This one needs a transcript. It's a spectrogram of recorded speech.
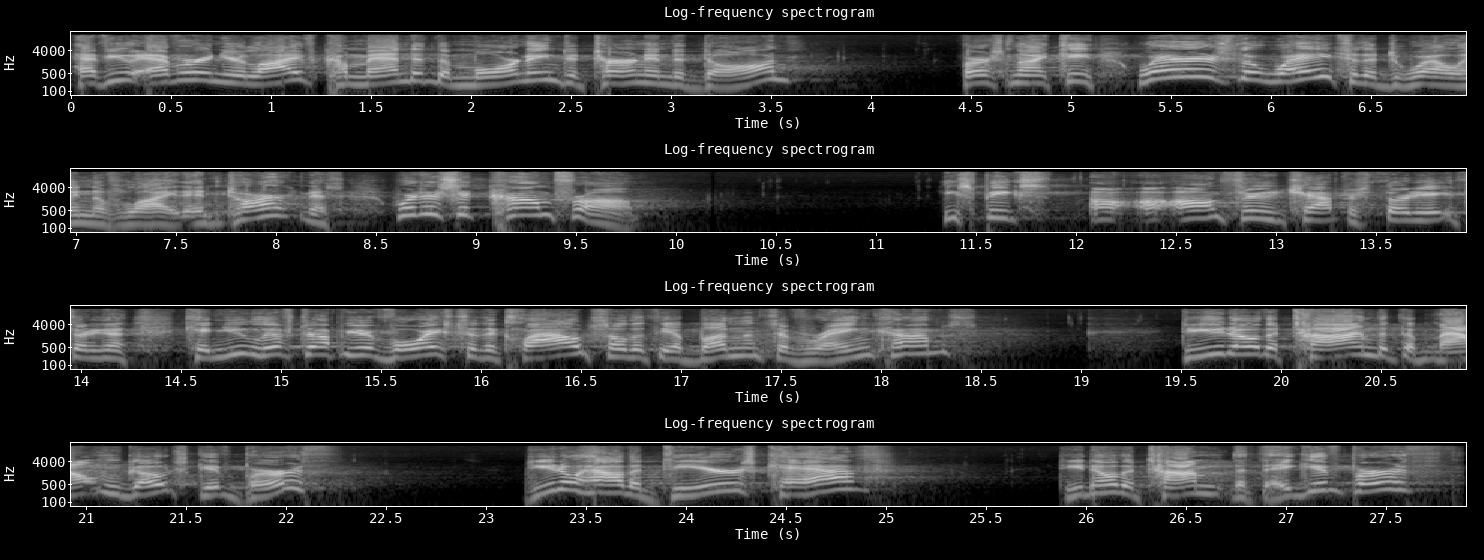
have you ever in your life commanded the morning to turn into dawn? Verse 19, where is the way to the dwelling of light and darkness? Where does it come from? He speaks uh, uh, on through chapters 38 and 39. Can you lift up your voice to the clouds so that the abundance of rain comes? Do you know the time that the mountain goats give birth? Do you know how the deers calve? Do you know the time that they give birth?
